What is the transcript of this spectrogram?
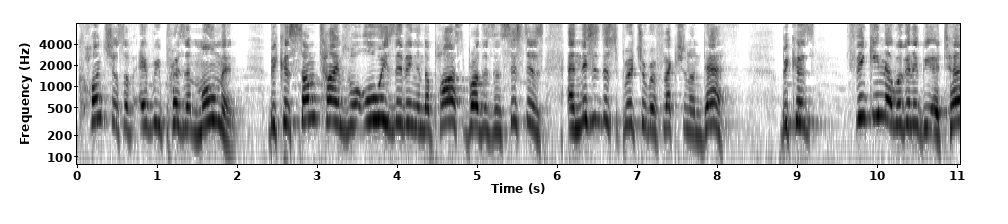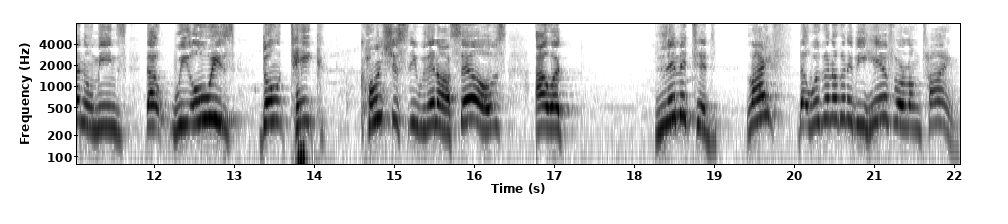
conscious of every present moment. Because sometimes we're always living in the past, brothers and sisters, and this is the spiritual reflection on death. Because thinking that we're going to be eternal means that we always don't take consciously within ourselves our limited life, that we're not going to be here for a long time.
